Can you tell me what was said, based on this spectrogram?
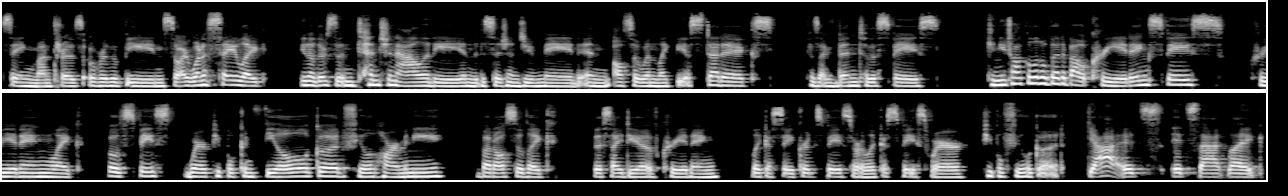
saying mantras over the beans. So I want to say, like, you know, there's intentionality in the decisions you've made and also in like the aesthetics, because I've been to the space. Can you talk a little bit about creating space, creating like both space where people can feel good, feel harmony, but also like this idea of creating like a sacred space or like a space where people feel good? Yeah, it's, it's that like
